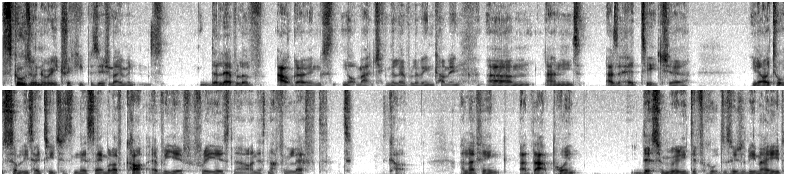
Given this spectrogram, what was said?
schools are in a really tricky position at the moment. The level of outgoings not matching the level of incoming. Um, and as a head teacher, you know, I talk to some of these head teachers and they're saying, well, I've cut every year for three years now and there's nothing left to cut. And I think at that point, there's some really difficult decisions to be made.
